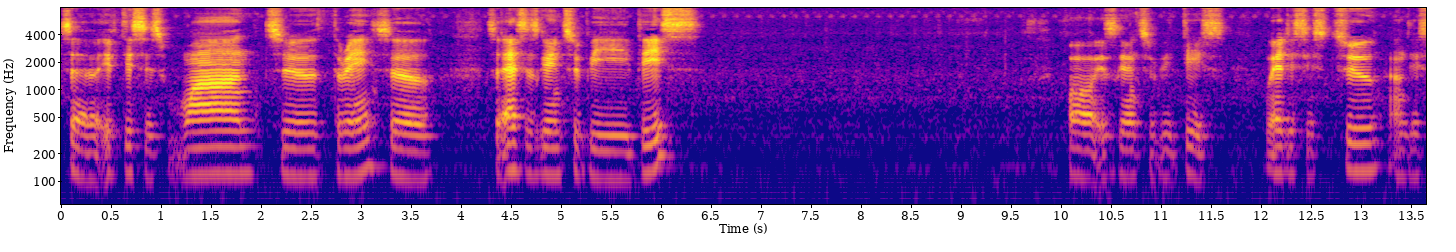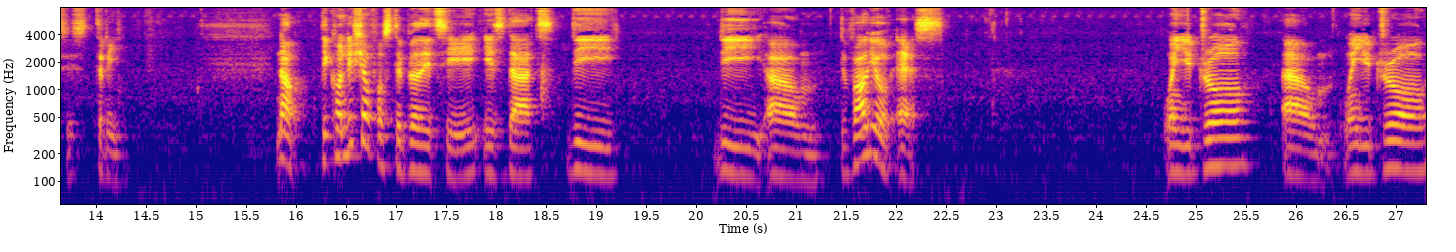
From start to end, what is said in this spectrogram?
so if this is one two three so so s is going to be this. Or is going to be this where this is 2 and this is 3 now the condition for stability is that the the um, the value of s when you draw um, when you draw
